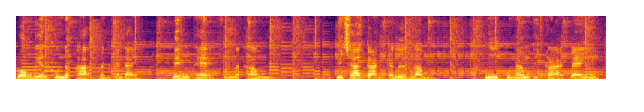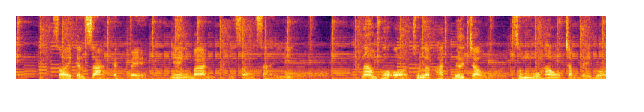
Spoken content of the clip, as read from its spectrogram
โรงเรียนคุณภาพเพิ่นกระไดเด่นแท้คุณธรรม วิชาการกระเลินลำมีผู้นำที่กล้าแกล้งซอยกันสร้างกันแปลงแง่งบ้านให้ซองใสน้ำพอออชนลพัดเด้อเจ้าสุมหมูเฮาจำได้บ่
